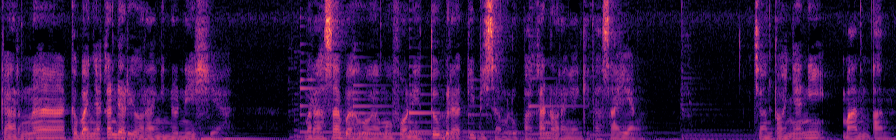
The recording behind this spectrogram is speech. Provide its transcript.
Karena kebanyakan dari orang Indonesia merasa bahwa move on itu berarti bisa melupakan orang yang kita sayang. Contohnya nih mantan.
